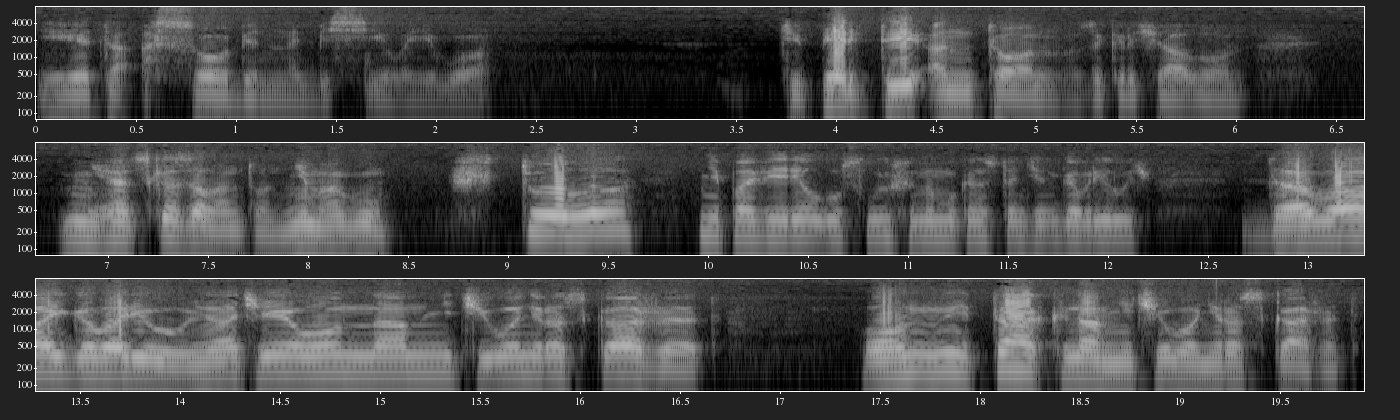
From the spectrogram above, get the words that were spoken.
и это особенно бесило его. «Теперь ты, Антон!» — закричал он. «Нет», — сказал Антон, — «не могу». «Что?» — не поверил услышанному Константин Гаврилович. «Давай, — говорю, — иначе он нам ничего не расскажет». «Он и так нам ничего не расскажет»,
